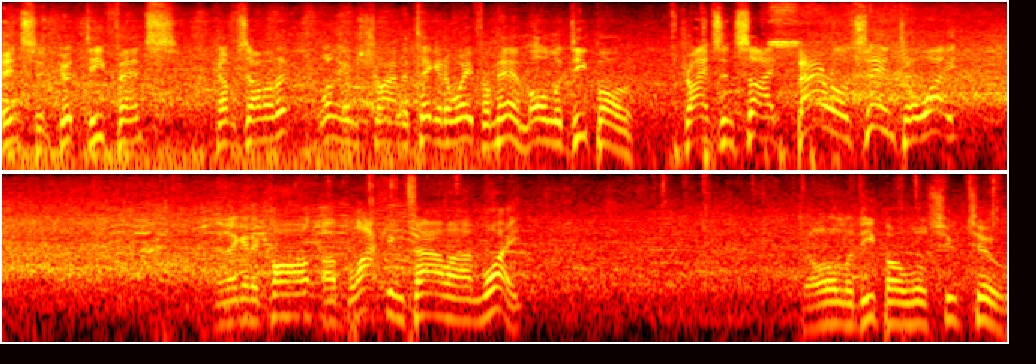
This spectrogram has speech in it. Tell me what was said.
Vincent, good defense, comes out with it. Williams trying to take it away from him. Oladipo drives inside, barrels into White. And they're going to call a blocking foul on White. So Oladipo will shoot two.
